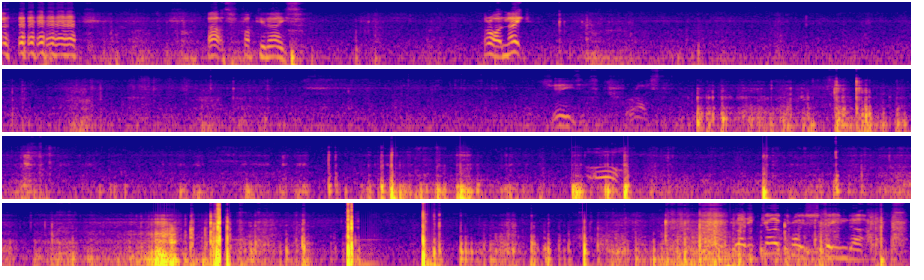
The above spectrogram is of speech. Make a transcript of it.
That's fucking ace. Alright, Nick. steamed up.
